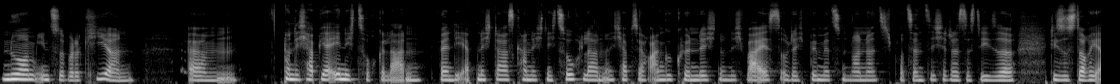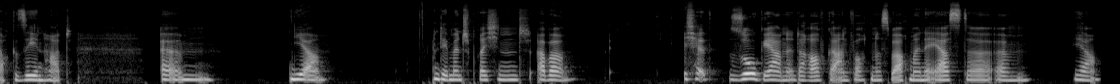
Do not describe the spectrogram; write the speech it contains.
nur um ihn zu blockieren. Ähm, und ich habe ja eh nichts hochgeladen. Wenn die App nicht da ist, kann ich nichts hochladen. Ich habe es ja auch angekündigt und ich weiß oder ich bin mir zu 99 Prozent sicher, dass es diese, diese Story auch gesehen hat. Ähm, ja, dementsprechend, aber ich hätte so gerne darauf geantwortet. Das war auch meine erste, ähm, ja,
